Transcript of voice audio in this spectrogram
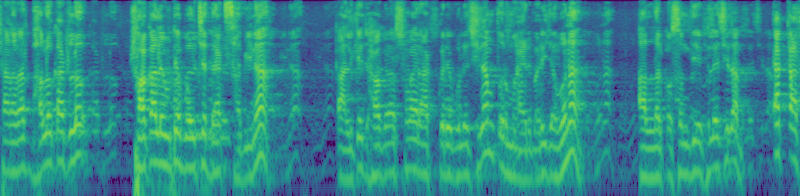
সারা রাত ভালো কাটলো। সকালে উঠে বলছে, দেখ সাবিনা, কালকে ঝগড়ার সময় রাগ করে বলেছিলাম তোর মায়ের বাড়ি যাব না। আল্লাহর কসম দিয়ে ফেলেছিলাম। এক কাজ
